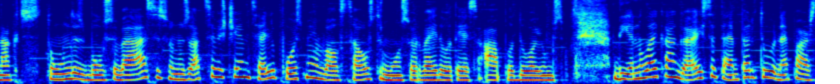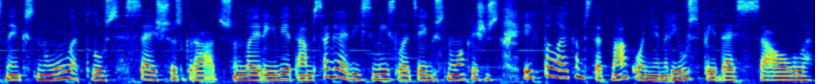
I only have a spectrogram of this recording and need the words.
naktas stundas būs vēsas, un uz atsevišķiem ceļu posmiem valsts austrumos var veidoties apledojums. Dienu laikā gaisa temperatūra nepārsniegs 0,6 grādus, un lai arī vietām sagaidīsim īslaicīgus nokrišņus, ik pa laikam starp mākoņiem arī uzspīdēs saule.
